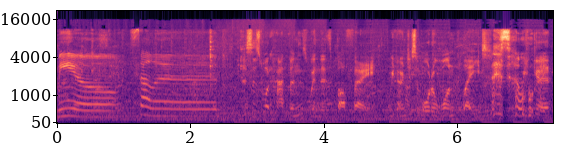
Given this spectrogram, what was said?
meal, salad. This is what happens when there's buffet. We don't just order one plate. So We get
